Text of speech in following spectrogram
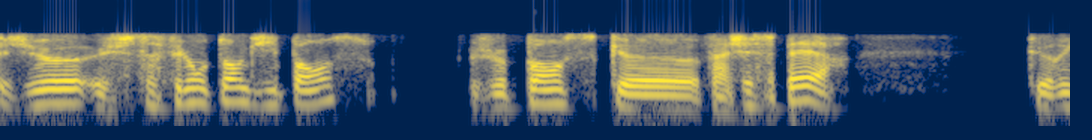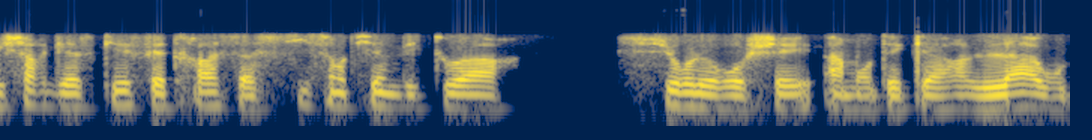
je, ça fait longtemps que j'y pense. Je pense que, enfin, j'espère que Richard Gasquet fêtera sa 600e victoire sur le Rocher à Monte-Carlo, là où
